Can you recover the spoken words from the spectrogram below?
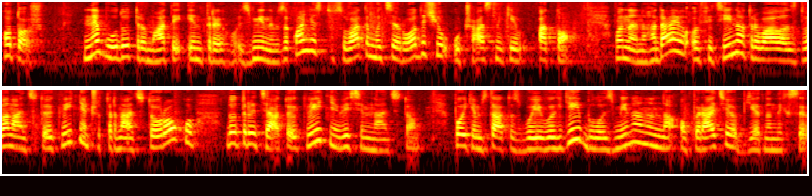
Отож, не буду тримати інтригу. Зміни в законі стосуватимуться родичів учасників АТО. Вони нагадаю офіційно тривала з 12 квітня 2014 року до 30 квітня 2018. Потім статус бойових дій було змінено на операцію об'єднаних сил.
